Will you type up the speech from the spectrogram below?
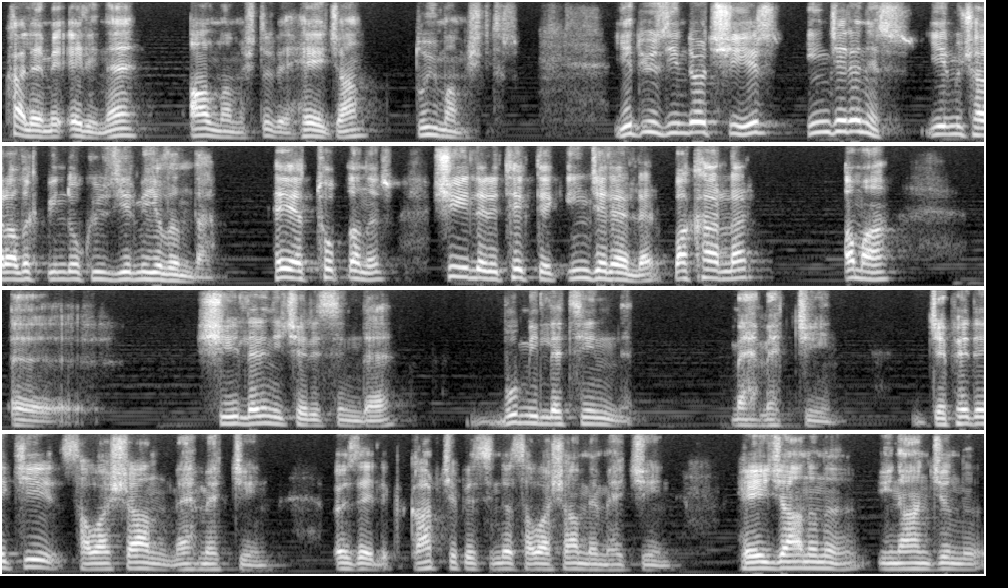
kalemi eline almamıştır ve heyecan duymamıştır. 724 şiir incelenir 23 Aralık 1920 yılında. Heyet toplanır, şiirleri tek tek incelerler, bakarlar ama e, şiirlerin içerisinde bu milletin Mehmetçiğin, cephedeki savaşan Mehmetçiğin, özellikle Garp cephesinde savaşan Mehmetçiğin heyecanını, inancını,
